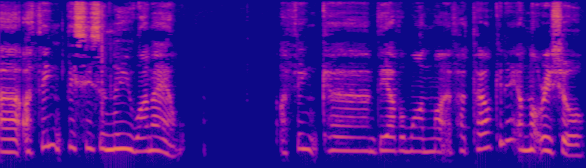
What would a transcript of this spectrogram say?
Uh, I think this is a new one out. I think uh, the other one might have had talc in it. I'm not really sure.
